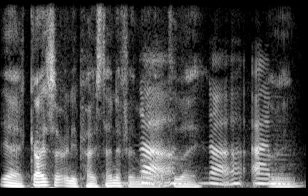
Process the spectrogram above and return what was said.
Yeah, guys don't really post anything like that, do they? no um, mean-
